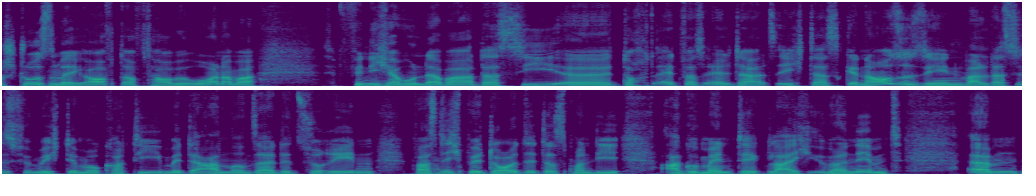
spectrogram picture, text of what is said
stoßen wir oft auf taube Ohren, aber finde ich ja wunderbar, dass Sie, äh, doch etwas älter als ich, das genauso sehen, weil das ist für mich Demokratie, mit der anderen Seite zu reden, was nicht bedeutet, dass man die Argumente gleich übernimmt. Ähm,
